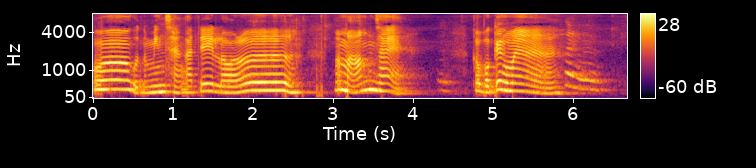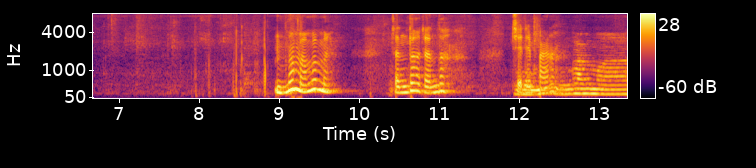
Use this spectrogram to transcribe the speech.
Ô, của tụi mình sáng cả đây lò mà mà mình sai có bảo cái mà. Ừ mà mà mà mà chân to chân to. Chạy đi bán à cũng ăn mà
